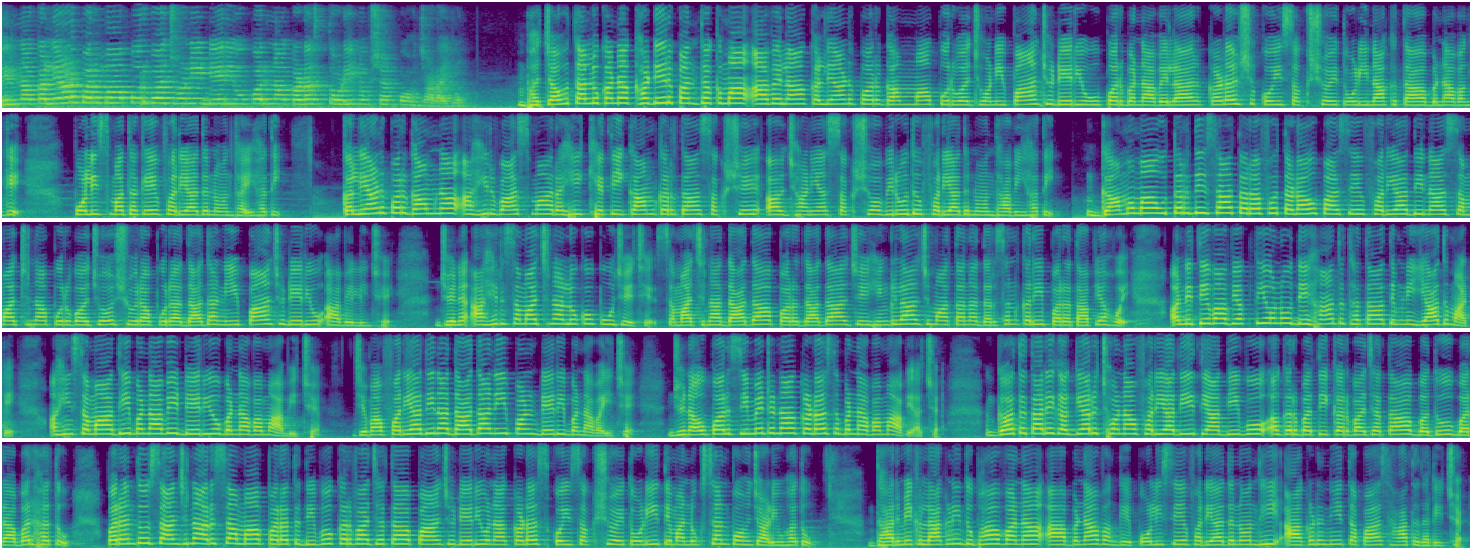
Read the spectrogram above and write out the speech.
ગઢીરના કલ્યાણપરમાં પૂર્વ જૂની ડેરી ઉપરના કળશ તોડી નુકસાન પહોંચાડાયું. ભચાઉ તાલુકાના ખડીર પંથકમાં આવેલા કલ્યાણપર ગામમાં પૂર્વજોની પાંચ ડેરીઓ ઉપર બનાવેલા કળશ કોઈ શખ્સોએ તોડી નાખતા બનાવ અંગે પોલીસ મથકે ફરિયાદ નોંધાઈ હતી. કલ્યાણપર ગામના આહિરવાસમાં રહી ખેતી કામ કરતા શખ્સે અજાણ્યા શખ્સો વિરુદ્ધ ફરિયાદ નોંધાવી હતી. ગામમાં ઉત્તર દિશા તરફ તળાવ પાસે ફરિયાદીના સમાજના પૂર્વજો શુરાપુરા દાદાની પાંચ ડેરીઓ આવેલી છે, જેને આહિર સમાજના લોકો પૂજે છે. સમાજના દાદા, પરદાદા જે હિંગલાજ માતાના દર્શન કરી પરત આવ્યા હોય અને તેવા વ્યક્તિઓનું દેહાંત થતાં તેમની યાદ માટે અહીં સમાધિ બનાવી ડેરીઓ બનાવવામાં આવી છે. જેમાં ફરિયાદીના દાદાની પણ ડેરી બનાવાઈ છે, જેના ઉપર સિમેન્ટના કળશ બનાવવામાં આવ્યા છે. ગત તારીખ અગિયાર છના ફરિયાદી ત્યાં દીવો અગરબત્તી કરવા જતાં બધું બરાબર હતું, પરંતુ સાંજના અરસામાં પરત દીવો કરવા જતાં પાંચ ડેરીઓના કળશ કોઈ શખ્સોએ તોડી તેમાં નુકસાન પહોંચાડ્યું હતું. ધાર્મિક લાગણી દુભાવવાના આ બનાવ અંગે પોલીસે ફરિયાદ નોંધી આગળની તપાસ હાથ ધરી છે.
